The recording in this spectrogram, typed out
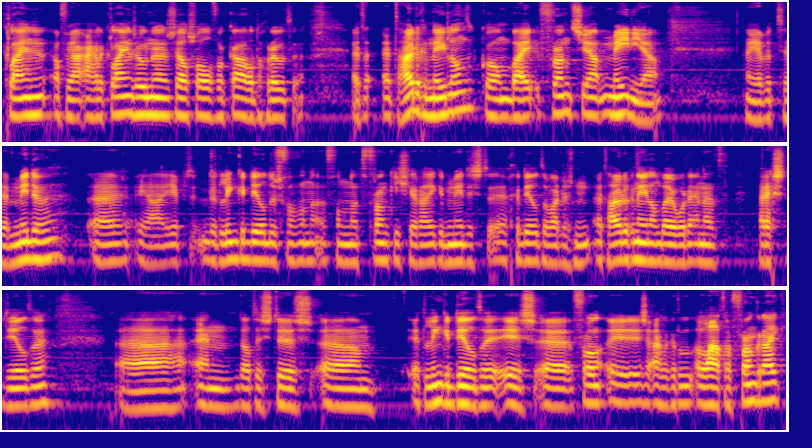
kleine, of ja, eigenlijk kleinzonen zelfs al van Karel de Grote. Het, het huidige Nederland kwam bij Francia Media. Nou, je hebt het uh, midden, uh, ja, je hebt het linkerdeel dus van, van, van het Frankische Rijk, het middenste gedeelte waar dus het huidige Nederland bij hoorde en het rechtsgedeelte. Uh, en dat is dus um, het linkerdeelte is, uh, is eigenlijk het latere Frankrijk.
